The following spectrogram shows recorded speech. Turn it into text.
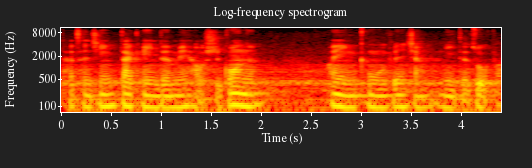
他曾经带给你的美好时光呢？欢迎跟我分享你的做法。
